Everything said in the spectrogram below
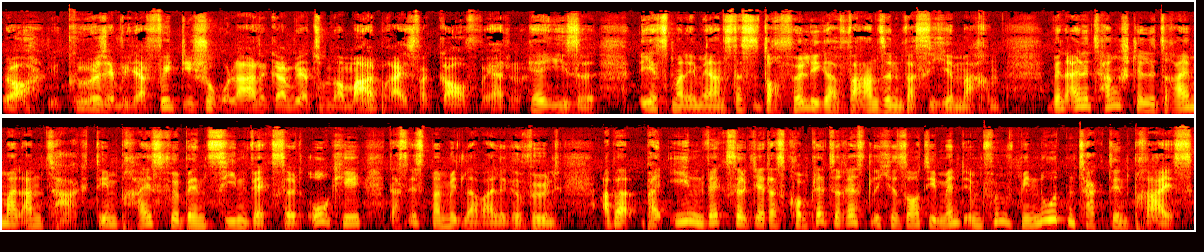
Ja, die Kühe sind wieder fit, die Schokolade kann wieder zum Normalpreis verkauft werden. Herr Isel, jetzt mal im Ernst, das ist doch völliger Wahnsinn, was Sie hier machen. Wenn eine Tankstelle dreimal am Tag den Preis für Benzin wechselt, okay, das ist man mittlerweile gewöhnt. Aber bei Ihnen wechselt ja das komplette restliche Sortiment im 5-Minuten-Takt den Preis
